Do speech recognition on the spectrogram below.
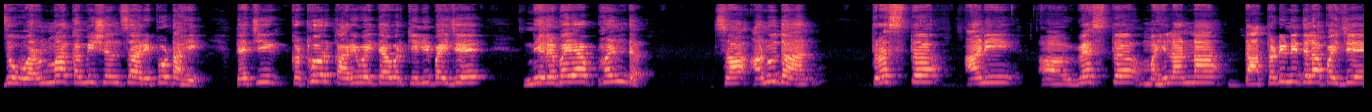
जो वर्मा कमिशनचा रिपोर्ट आहे त्याची कठोर कार्यवाही त्यावर केली पाहिजे. निर्भया फंडचा अनुदान त्रस्त आणि व्यस्त महिलांना तातडीने दिला पाहिजे.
